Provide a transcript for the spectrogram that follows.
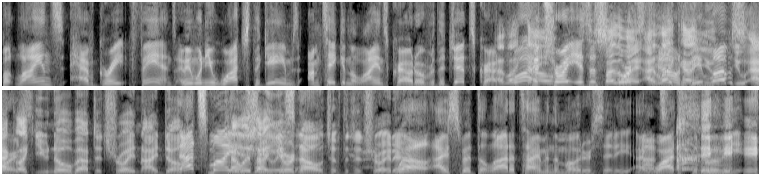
But Lions have great fans. I mean, when you watch the games, I'm taking the Lions crowd over the Jets crowd. I like how, Detroit is a sports By the way, I like town. how they you, love you sports. act like you know about Detroit and I don't. That's my Tell issue me about your is- knowledge of the Detroit area. Well, I spent a lot of time in the Motor City. I watched the movie.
